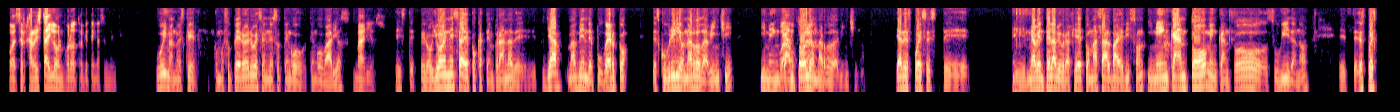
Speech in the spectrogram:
puede ser Harry Style o a lo mejor otro que tengas en mente. Uy, mano, es que como superhéroes en eso tengo, tengo varios. Varios. Este, pero yo en esa época temprana de, ya más bien de puberto, descubrí Leonardo da Vinci y me encantó Leonardo da Vinci, ¿no? Ya después, este, eh, me aventé la biografía de Tomás Alba Edison y me encantó, me encantó su vida, ¿no? Este, después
